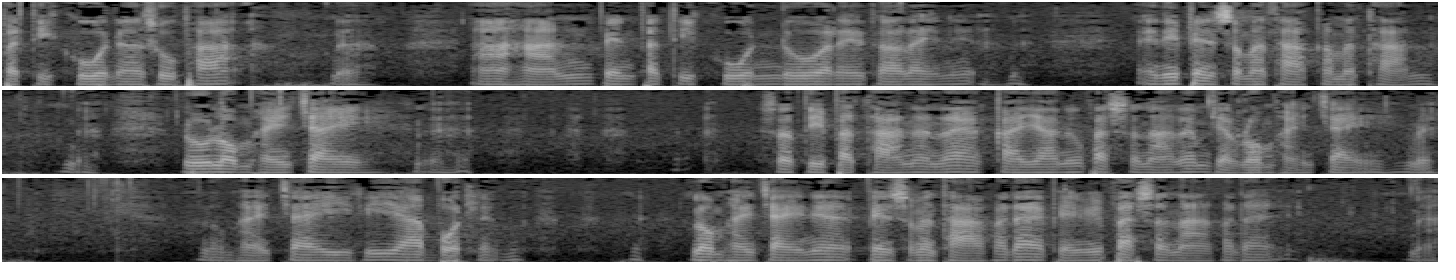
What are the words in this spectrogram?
ปฏิกูลอสุภะนะอาหารเป็นปฏิกูลดูอะไรต่ออะไรเนี่ยอันนี้เป็นสมถกรรมฐานนะรู้ลมหายใจนะสติปัฏฐานอันแรกกายานุปัสสนาเริ่มจากลมหายใจไหมลมหายใจที่ยาบทเลยลมหายใจเนี่ยเป็นสมถะก็ได้เป็นวิปัสสนาก็ได้นะ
